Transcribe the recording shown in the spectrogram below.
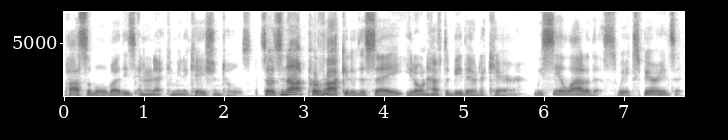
possible by these internet communication tools. So it's not provocative to say you don't have to be there to care. We see a lot of this, we experience it.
